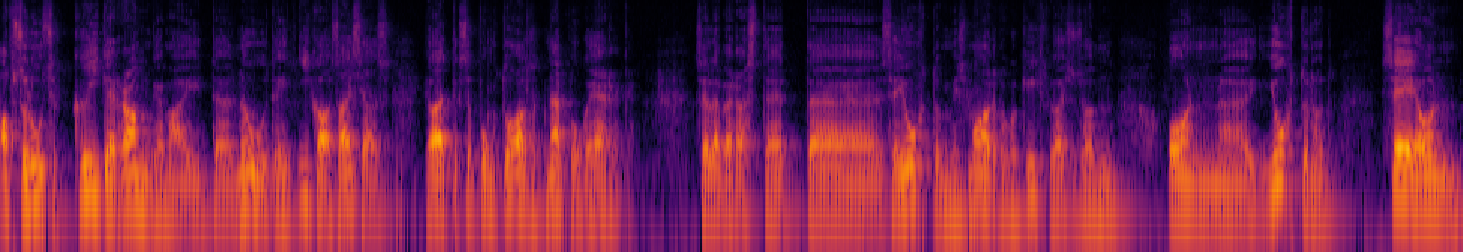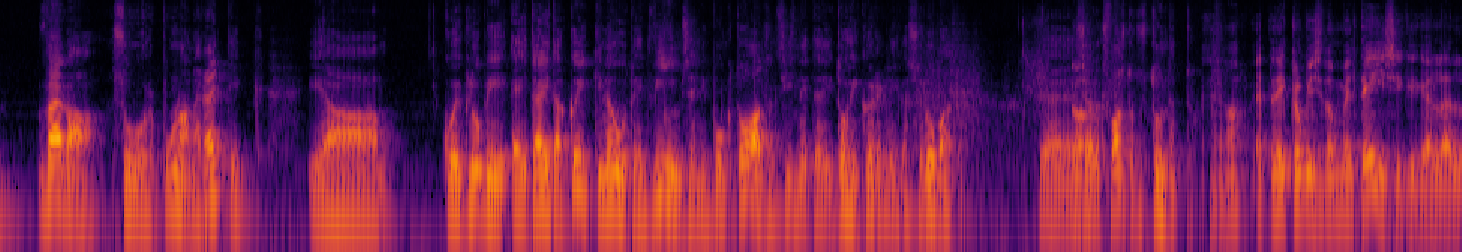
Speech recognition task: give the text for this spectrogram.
absoluutselt kõige rangemaid äh, nõudeid igas asjas ja aetakse punktuaalselt näpuga järge. sellepärast, et äh, see juhtum, mis Maarduga Kihlvi asjus on, on juhtunud, see on väga suur punane rätik ja kui klubi ei täida kõiki nõudeid viimseni punktuaalselt, siis neid ei tohi kõrgliigasse lubada see no, oleks vastutustundetu. jah, et neid klubisid on meil teisigi, kellel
